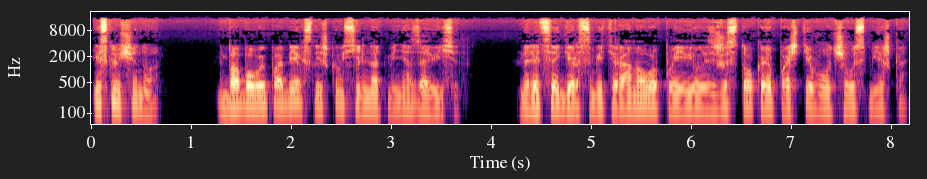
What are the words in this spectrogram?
Исключено. Бобовый побег слишком сильно от меня зависит. На лице герцога Тиранова появилась жестокая, почти волчья усмешка.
